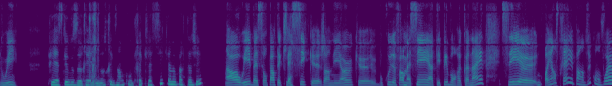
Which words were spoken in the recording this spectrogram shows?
Oui. Puis, est-ce que vous aurez un autre exemple concret classique à nous partager? Ah oui, ben si on parle de classique, euh, j'en ai un que beaucoup de pharmaciens ATP vont reconnaître. C'est euh, une croyance très répandue qu'on voit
